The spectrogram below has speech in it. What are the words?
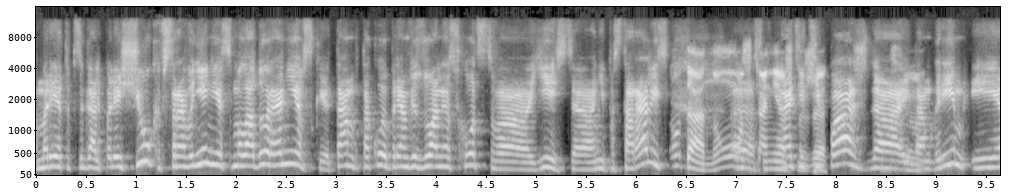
Мариэты Цыгаль-Полищук в сравнении с молодой Раневской. Там такое прям визуальное сходство есть. а, Они постарались. Ну да, ну, Э, конечно снять же. экипаж, да, и Всё. там грим. И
